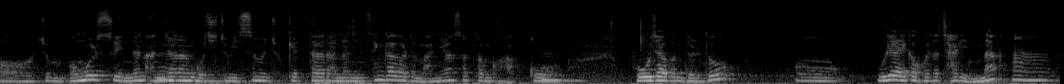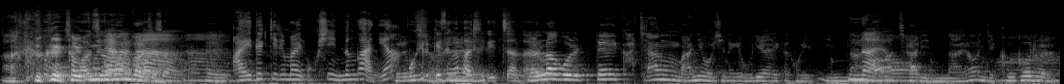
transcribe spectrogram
어, 좀 머물 수 있는 안전한 음. 곳이 좀 있으면 좋겠다라는 생각을 좀 많이 했었던 것 같고 음. 보호자분들도 어, 우리 아이가 거기서 잘 있나? 아, 아. 그게 궁금한. 거죠. 아, 네. 아이들끼리만 혹시 있는 거 아니야? 뭐 그렇죠. 이렇게 생각할 네. 수도 있잖아요. 연락 올 때 가장 많이 오시는 게 우리 아이가 거기 있나요? 있나요? 잘 있나요? 이제 그거를 아,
